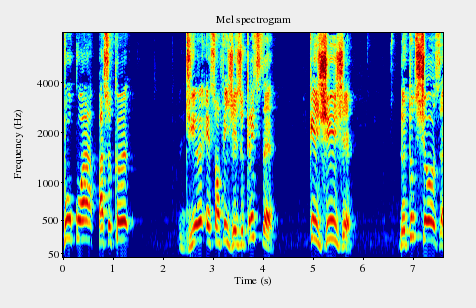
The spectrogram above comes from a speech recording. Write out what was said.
Pourquoi? Parce que Dieu est son Fils Jésus-Christ qui juge de toutes choses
